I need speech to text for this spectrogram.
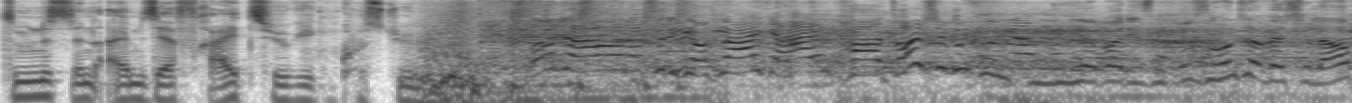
zumindest in einem sehr freizügigen Kostüm. Und da haben wir natürlich auch gleich ein paar Deutsche gefunden hier bei diesem großen Unterwäschelauf.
